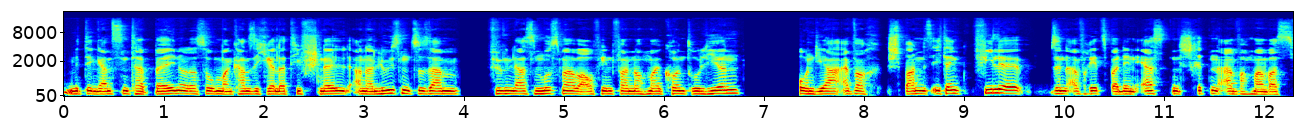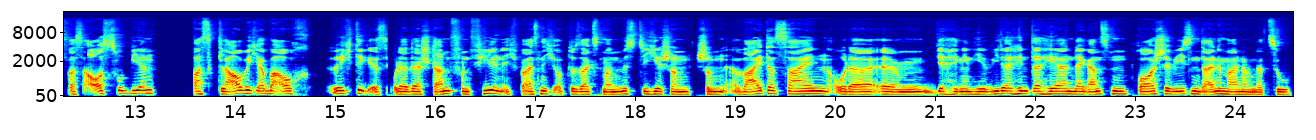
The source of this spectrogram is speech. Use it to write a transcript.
mit den ganzen Tabellen oder so, man kann sich relativ schnell Analysen zusammenfügen lassen, muss man aber auf jeden Fall nochmal kontrollieren. Und ja, einfach spannend. Ich denke, viele sind einfach jetzt bei den ersten Schritten einfach mal was, was ausprobieren. Was glaube ich aber auch richtig ist oder der Stand von vielen. Ich weiß nicht, ob du sagst, man müsste hier schon schon weiter sein oder ähm, wir hängen hier wieder hinterher in der ganzen Branche. Wie ist denn deine Meinung dazu?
